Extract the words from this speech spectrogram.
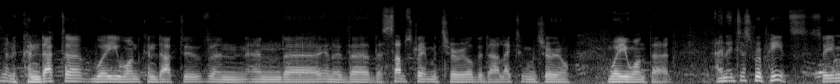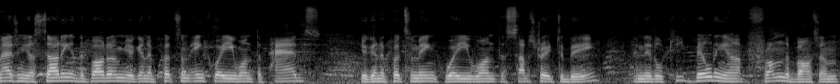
you know, conductor where you want conductive and, and uh, you know, the, the substrate material, the dielectric material, where you want that. And it just repeats. So you imagine you're starting at the bottom, you're going to put some ink where you want the pads, you're going to put some ink where you want the substrate to be, and it'll keep building up from the bottom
